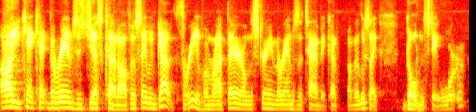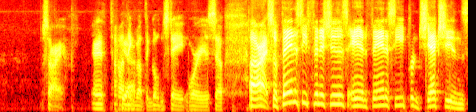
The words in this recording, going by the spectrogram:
Oh, you can't catch the Rams is just cut off. Let's say we've got three of them right there on the screen. The Rams is a tad bit cut off. It looks like Golden State War. Sorry. Anytime I think about the Golden State Warriors. So, all right. So, fantasy finishes and fantasy projections.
